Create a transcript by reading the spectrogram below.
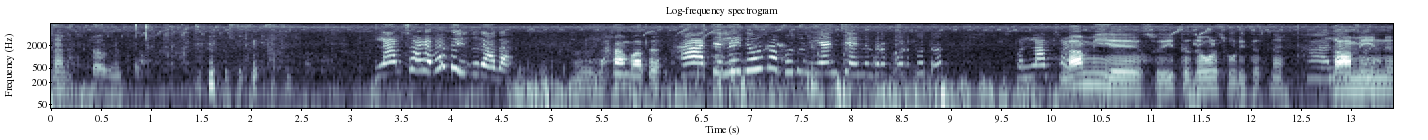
नाही नाही, राहू दे. लांब सोडा बरं का युजू दादा. लांब आता. हा ते लई दिवसापासून यांच्या नंतर पडत होतं. पण लांब सोडा. लांब मी हे सु- इथं जवळ सोडितच नाही. हा, लांब दहा सोडा. मीन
